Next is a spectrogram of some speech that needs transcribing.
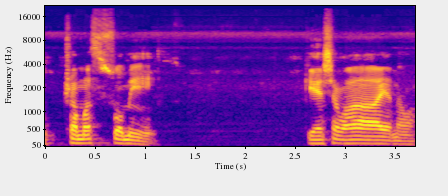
ക്ഷമസ്വമേ. കേശവായ നമ.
